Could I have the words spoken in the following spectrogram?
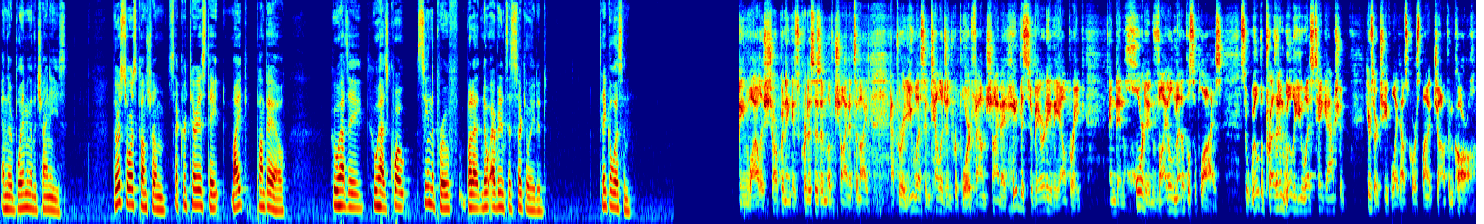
and their blaming of the Chinese. Their source comes from Secretary of State Mike Pompeo, who has a who has quote seen the proof, but uh, no evidence has circulated. Take a listen. Meanwhile, is sharpening his criticism of China tonight after a U.S. intelligence report found China hid the severity of the outbreak and then hoarded vital medical supplies. So, will the president, will the U.S. take action? Here's our chief White House correspondent, Jonathan Karl.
